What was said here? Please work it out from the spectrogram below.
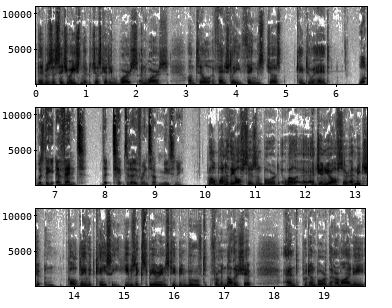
There was a situation that was just getting worse and worse until eventually things just came to a head. What was the event that tipped it over into mutiny? Well, one of the officers on board, well, a junior officer, a midshipman called David Casey, he was experienced. He'd been moved from another ship and put on board the Hermione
